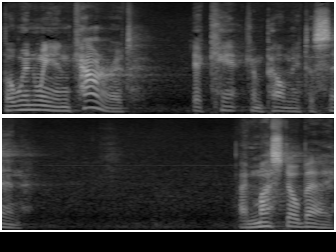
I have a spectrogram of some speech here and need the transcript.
But when we encounter it, it can't compel me to sin. I must obey.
